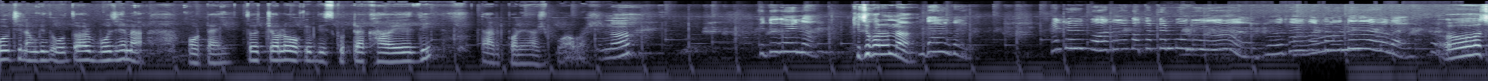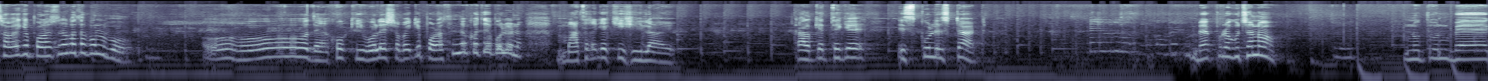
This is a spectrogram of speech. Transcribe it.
বলছিলাম, কিন্তু ও তো আর বোঝে না ওটাই। তো চলো ওকে বিস্কুটটা খাওয়িয়ে দিই, তারপরে আসব আবার। না? কিছু করি না। কিছু করো না? ও সবাইকে পড়াশোনার কথা বলব? ও হো দেখো কি বলে সবাইকে পড়াশোনার কথা বলে না। মাথাটাকে কি হিলায়? কালকের থেকে স্কুল স্টার্ট। ব্যাগ পুরো গুছানো? নতুন ব্যাগ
